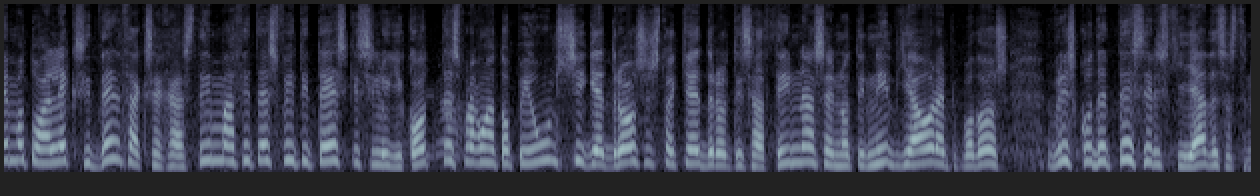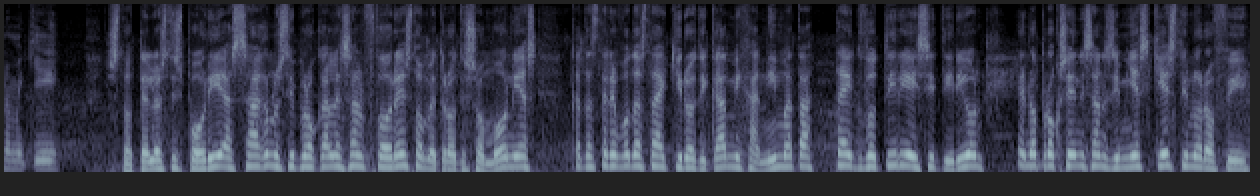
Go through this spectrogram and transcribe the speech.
αίμα του Αλέξη δεν θα ξεχαστεί, μαθητές, φοιτητές και συλλογικότητες πραγματοποιούν συγκεντρώσεις στο κέντρο της Αθήνας, ενώ την ίδια ώρα επιποδός βρίσκονται 4.000 αστυνομικοί. Στο τέλος της πορείας, άγνωστοι προκάλεσαν φθορές στο μετρό της Ομόνιας, καταστρέφοντας τα ακυρωτικά μηχανήματα, τα εκδοτήρια εισιτηρίων, ενώ προξένησαν ζημιές και στην οροφή.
